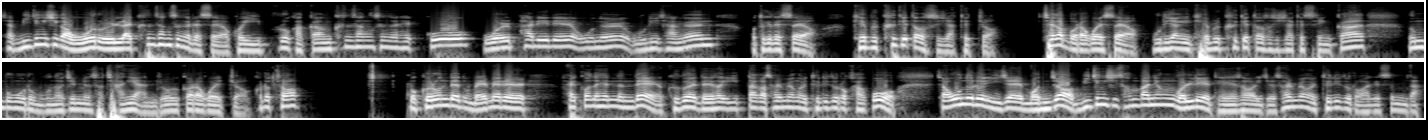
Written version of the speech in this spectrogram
자, 미증시가 5월 5일 날 큰 상승을 했어요. 거의 2% 가까운 큰 상승을 했고, 5월 8일에 오늘 우리 장은 어떻게 됐어요? 갭을 크게 떠서 시작했죠. 제가 뭐라고 했어요? 우리 장이 갭을 크게 떠서 시작했으니까 음봉으로 무너지면서 장이 안 좋을 거라고 했죠. 그렇죠? 뭐 그런데도 매매를 할 거는 했는데 그거에 대해서 이따가 설명을 드리도록 하고 자 오늘은 이제 먼저 미증시 선반영 원리에 대해서 이제 설명을 드리도록 하겠습니다.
